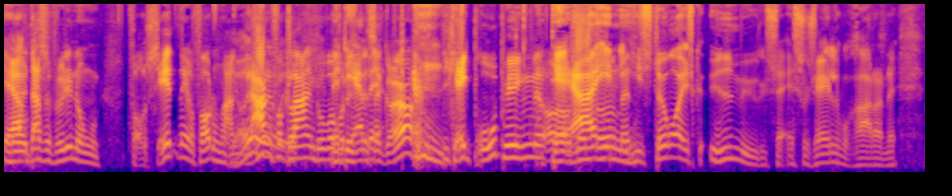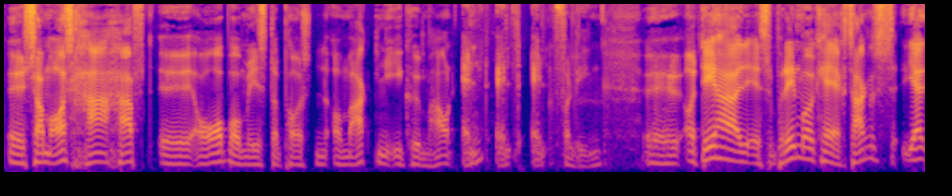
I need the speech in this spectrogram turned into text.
Ja. Øh, der er selvfølgelig nogle forudsætninger for, at hun har en Jo, lang jo, jo. forklaring på, hvorfor Men det, det det skal gøre. De kan ikke bruge pengene. og Det er sådan noget, en men- historisk ydmygelse af Socialdemokraterne, øh, som også har haft øh, overborgmesterposten og magten i København alt, alt, alt for længe. Øh, og det har, altså på den måde kan jeg sagtens... Jeg,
